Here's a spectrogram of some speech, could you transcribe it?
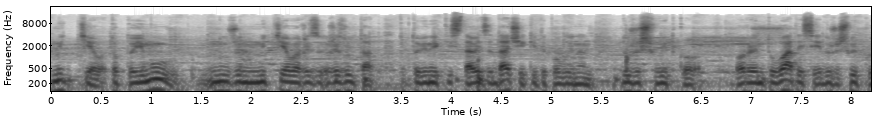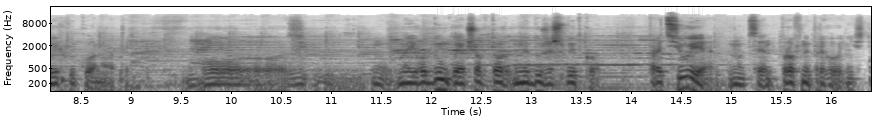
миттєво. Тобто йому нужен миттєвий результат. Тобто він якісь ставить задачі, які ти повинен дуже швидко орієнтуватися і дуже швидко їх виконувати. Бо, ну, на його думку, якщо актор не дуже швидко працює, ну це профнепригодність.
